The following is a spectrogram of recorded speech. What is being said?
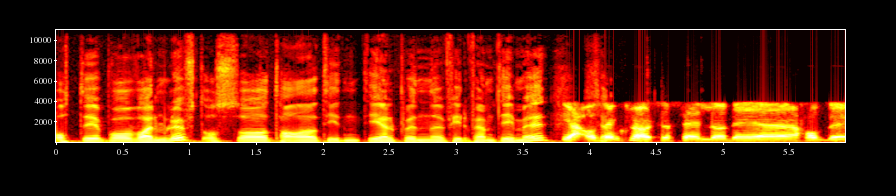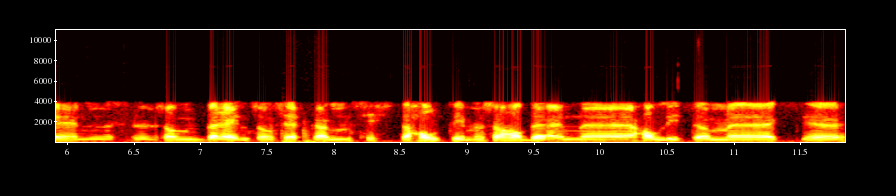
80 på varmluft, og så ta tiden til hjelp en fire-fem timer. Ja, og den klarte seg selv. Og det hadde en sånn beregnet sånn cirka den siste halvtimen, så hadde jeg en eh, halvliter med eh,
